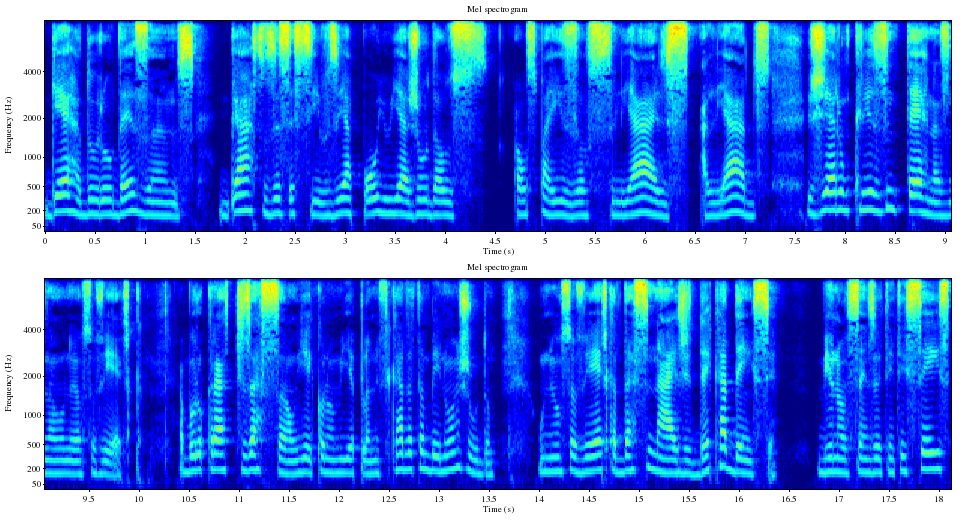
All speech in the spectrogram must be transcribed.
Guerra durou 10 anos. Gastos excessivos e apoio e ajuda aos aos países auxiliares aliados geram crises internas na União Soviética. A burocratização e a economia planificada também não ajudam. A União Soviética dá sinais de decadência. 1986,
